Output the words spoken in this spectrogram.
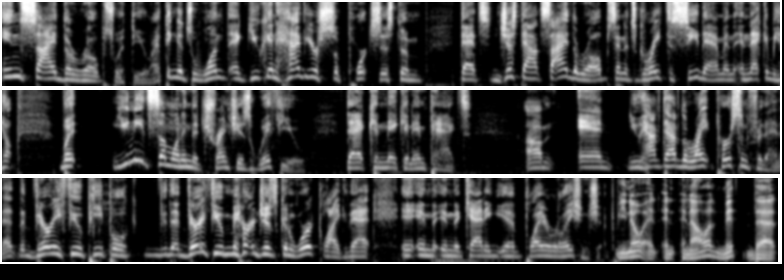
inside the ropes with you. I think it's one thing you can have your support system that's just outside the ropes, and it's great to see them, and, and that can be help. But you need someone in the trenches with you that can make an impact. Um, and you have to have the right person for that. That, very few people, that very few marriages can work like that in, the in the caddy uh, player relationship. You know, and, and, I'll admit that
